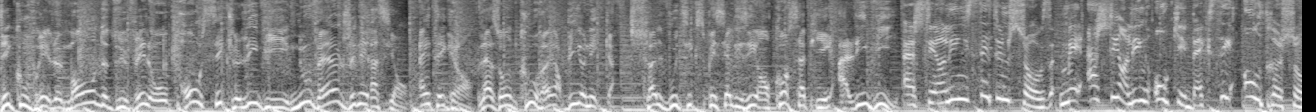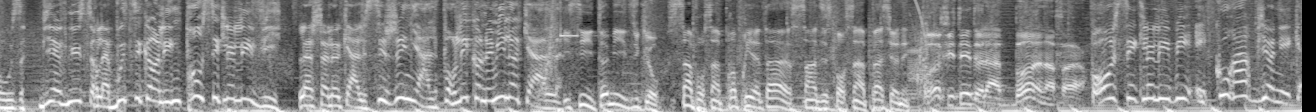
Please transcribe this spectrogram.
Découvrez le monde du vélo ProCycle Lévy, nouvelle génération, intégrant la zone coureur bionique. Seule boutique spécialisée en course à pied à Lévy. Acheter en ligne, c'est une chose, mais acheter en ligne au Québec, c'est autre chose. Bienvenue sur la boutique en ligne ProCycle Lévy. L'achat local, c'est génial pour l'économie locale. Ici Tommy Duclos, 100% propriétaire, 110% passionné. Profitez de la bonne affaire. ProCycle Lévy et Coureur Bionique.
